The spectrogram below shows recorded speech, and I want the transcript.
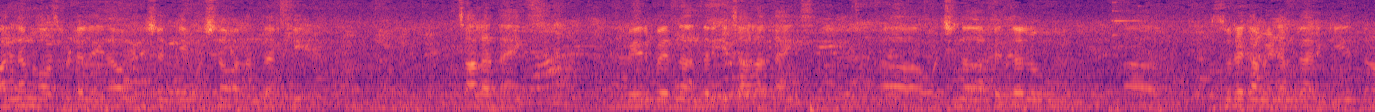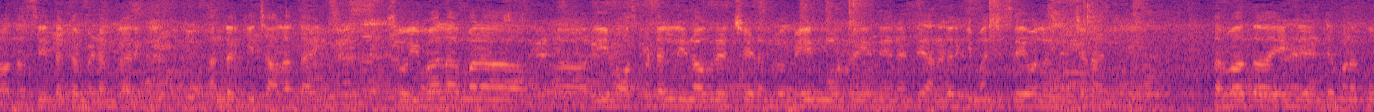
బంధన్ హాస్పిటల్ ఇనాగ్రేషన్కి వచ్చిన వాళ్ళందరికీ చాలా థ్యాంక్స్. పేరు పేరున అందరికీ చాలా థ్యాంక్స్. వచ్చిన పెద్దలు సురేఖ మేడం గారికి తర్వాత సీతక్క మేడం గారికి అందరికీ చాలా థ్యాంక్స్. సో ఇవాళ మన ఈ హాస్పిటల్ని ఇనాగ్రేట్ చేయడంలో మెయిన్ మోటో ఏంటి అంటే అందరికీ మంచి సేవలు అందించడానికి. తర్వాత ఏంటి అంటే మనకు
